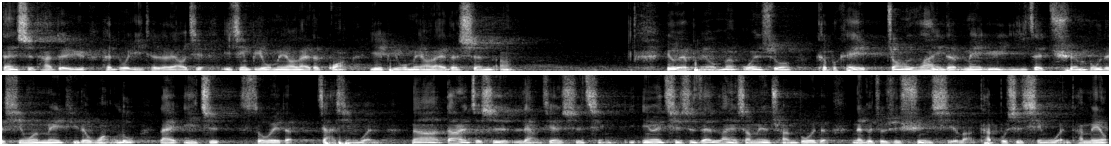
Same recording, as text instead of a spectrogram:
但是他对于很多议题的了解，已经比我们要来的广，也比我们要来的深啊。有位朋友们问说，可不可以装 Line 的美玉仪在全部的新闻媒体的网络来抑制所谓的假新闻？那当然这是两件事情，因为其实，在 LINE 上面传播的那个就是讯息了，它不是新闻，它没有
